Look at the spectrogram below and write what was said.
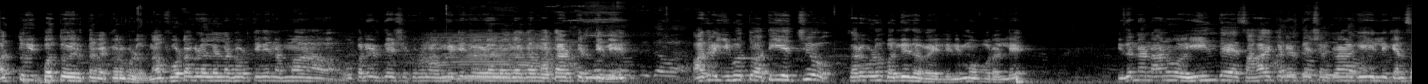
ಹತ್ತು, ಇಪ್ಪತ್ತು ಇರ್ತವೆ ಕರುಗಳು. ನಾವು ಫೋಟೋಗಳಲ್ಲೆಲ್ಲ ನೋಡ್ತೀವಿ, ನಮ್ಮ ಉಪನಿರ್ದೇಶಕರು ನಾವು ಮೀಟಿಂಗ್ಗಳಲ್ಲಿ ಹೋದಾಗ ಮಾತಾಡ್ತಿರ್ತೀವಿ. ಆದರೆ ಇವತ್ತು ಅತಿ ಹೆಚ್ಚು ಕರುಗಳು ಬಂದಿದ್ದಾವೆ ಇಲ್ಲಿ ನಿಮ್ಮ ಊರಲ್ಲಿ. ಇದನ್ನ ನಾನು ಈ ಹಿಂದೆ ಸಹಾಯಕ ನಿರ್ದೇಶಕರಾಗಿ ಇಲ್ಲಿ ಕೆಲಸ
